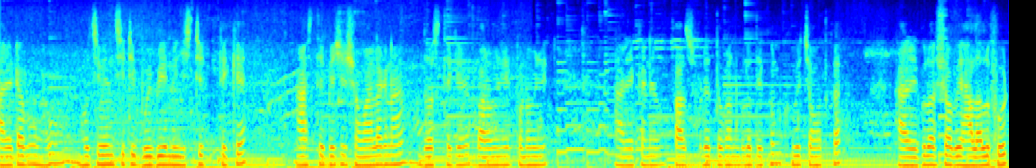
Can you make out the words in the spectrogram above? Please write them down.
আর এটা হোচিমিন সিটি বুইবিএন স্ট্রিট থেকে আসতে বেশি সময় লাগে না, দশ থেকে বারো মিনিট, পনেরো মিনিট। আর এখানে ফাস্ট ফুডের দোকানগুলো দেখুন, খুবই চমৎকার। আর এগুলো সবই হালাল ফুড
